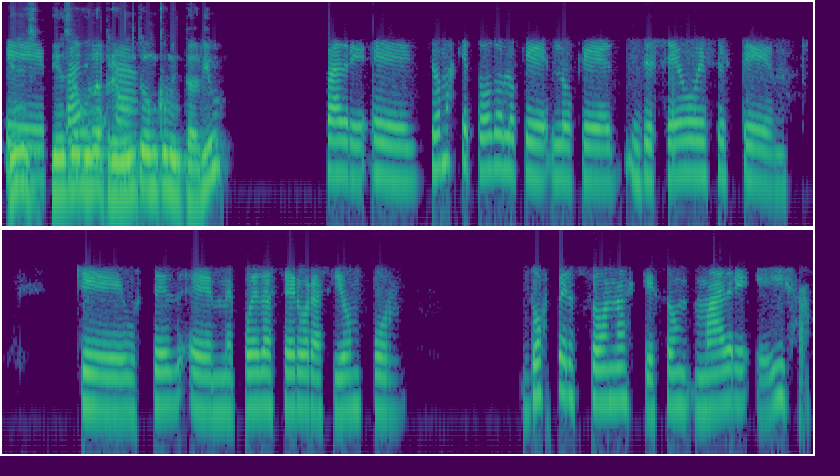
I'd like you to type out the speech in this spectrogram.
¿Tienes, eh, alguna pregunta o un comentario? Padre, eh, yo más que todo lo que lo que deseo es este que usted me pueda hacer oración por dos personas que son madre e hija,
